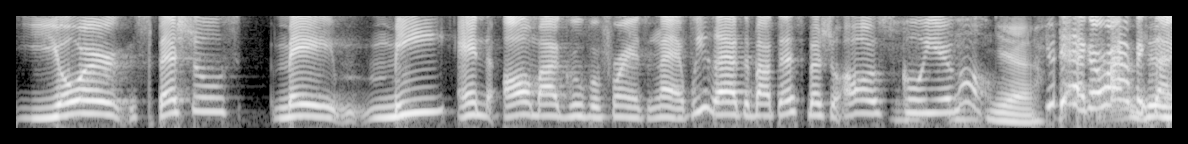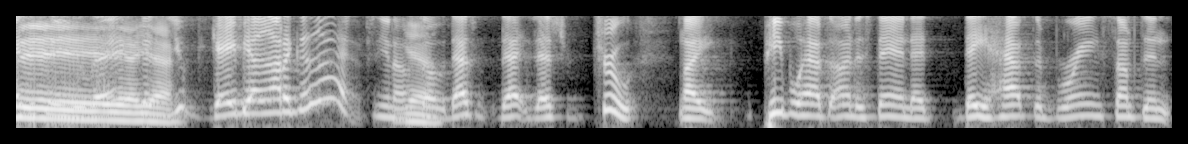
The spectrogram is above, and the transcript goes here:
your specials made me and all my group of friends laugh. We laughed about that special all school year long. Yeah. You dag around excited to see you, man. Yeah, yeah, yeah. You gave me a lot of good laughs, you know. Yeah. So that's that that's true. Like people have to understand that they have to bring something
